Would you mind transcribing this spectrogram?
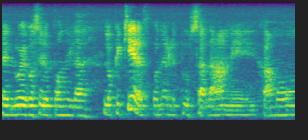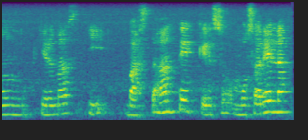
luego se le pone la, lo que quieras, ponerle tu salame, jamón, quieres más, y bastante queso mozzarella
